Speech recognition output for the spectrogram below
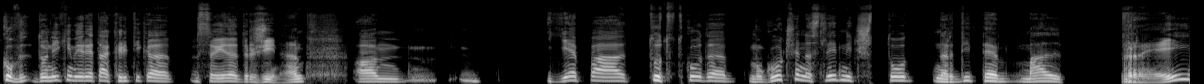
tako, do neke mere ta kritika, seveda, drži. Um, je pa tudi tako, da mogoče naslednjič to naredite mal. Prej,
